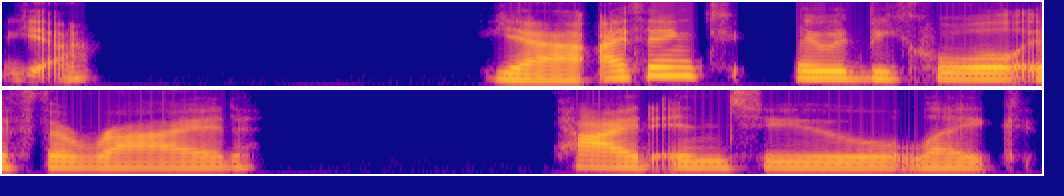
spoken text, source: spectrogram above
yeah, yeah. I think it would be cool if the ride tied into like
